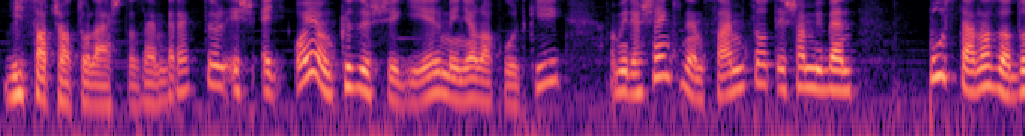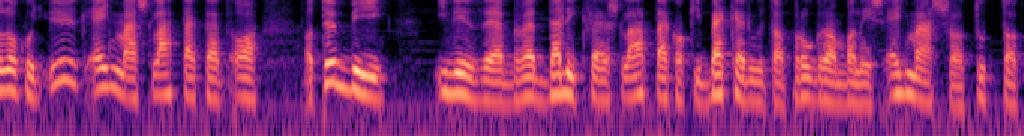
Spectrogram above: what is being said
visszacsatolást az emberektől, és egy olyan közösségi élmény alakult ki, amire senki nem számított, és amiben pusztán az a dolog, hogy ők egymást látták, tehát a, a többi idézőjelbe vett delikvens látták, aki bekerült a programban, és egymással tudtak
